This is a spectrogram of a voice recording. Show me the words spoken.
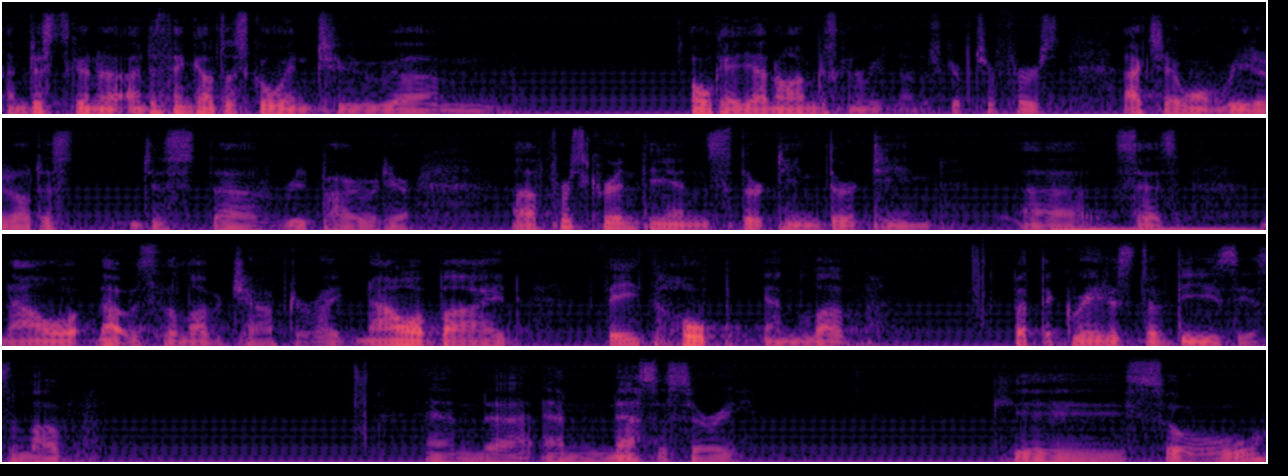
I'm just gonna. I think I'll just go into um, Okay, yeah, no, I'm just going to read another scripture first. Actually, I won't read it. I'll just just uh, read part of it here. Uh, 1 Corinthians 13, 13 uh, says, now, that was the love chapter, right? Now abide faith, hope, and love. But the greatest of these is love. And, uh, and necessary. Okay, so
